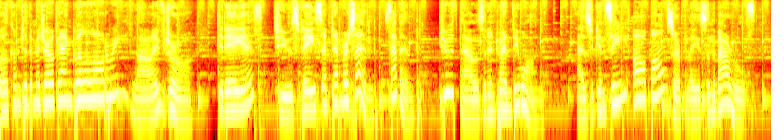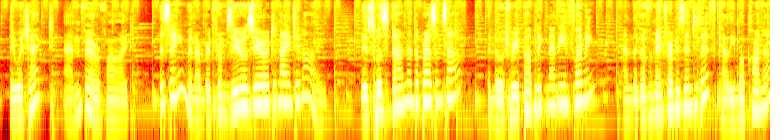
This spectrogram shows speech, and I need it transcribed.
welcome to the Madroga Anguilla Lottery live draw. Today is Tuesday, September 7th, 2021. As you can see, all balls are placed in the barrels. They were checked and verified. The same were numbered from 00 to 99. This was done in the presence of the Notary Public Naveen Fleming and the government representative Kelly O'Connor,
